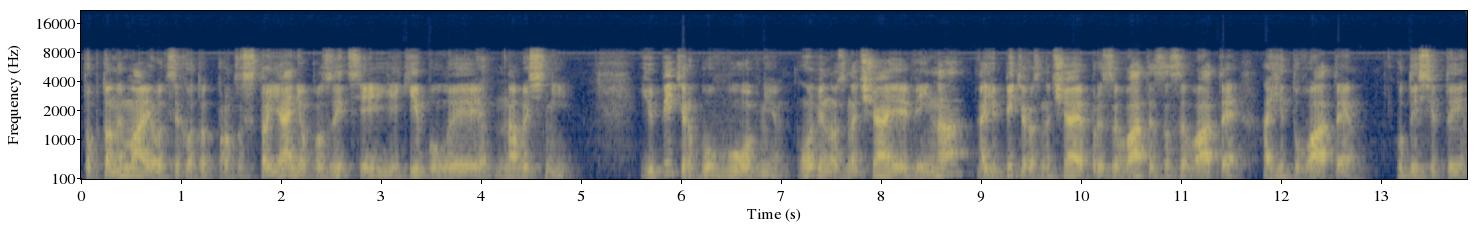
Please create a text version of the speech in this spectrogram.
Тобто немає оцих от, от протистоянь опозиції, які були навесні. Юпітер був в Овні. Овін означає війна, а Юпітер означає призивати, зазивати, агітувати, кудись іти.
